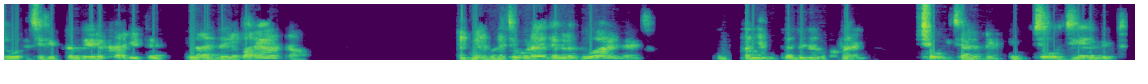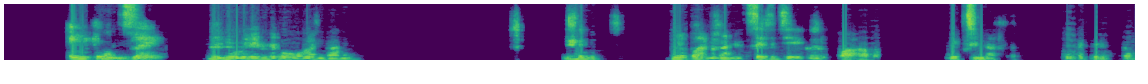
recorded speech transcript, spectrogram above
ചോദിച്ച് വിത്തും പേരൊക്കെ അറിഞ്ഞിട്ട് നിങ്ങൾ എന്തെങ്കിലും പറയാറുണ്ടോ? നിങ്ങൾ കൂടെ ചൂടായിട്ട് അങ്ങോട്ട് പോവാറുണ്ടായിരുന്നു അപ്പൊ ഞങ്ങൾക്ക് എന്തിനാ നമുക്ക് പറയാം ചോദിച്ചാലും പറ്റും ചോദിച്ചാലും പറ്റും. എനിക്ക് മനസ്സിലായി. ഇതിന്റെ ഉള്ളിൽ എന്റെ റോൾ എന്താണ്? നിങ്ങൾ പറഞ്ഞതനുസരിച്ച് ചെയ്യുന്ന ഒരു പാപം വെച്ചുണ്ടാക്കുക. കൂട്ടത്തിരുത്തം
